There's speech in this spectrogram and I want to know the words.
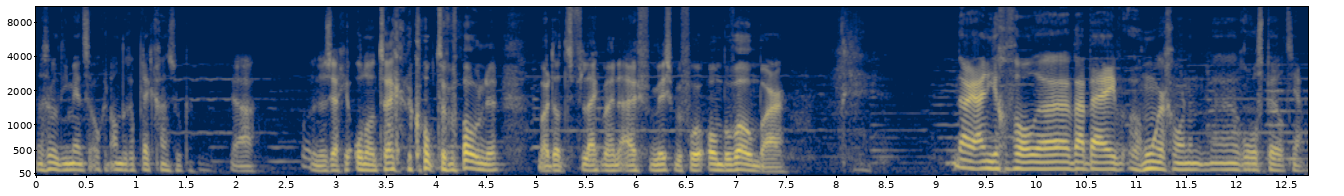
dan zullen die mensen ook een andere plek gaan zoeken. Ja, en dan zeg je onaantrekkelijk om te wonen, maar dat lijkt mij een eufemisme voor onbewoonbaar. Nou ja, in ieder geval uh, waarbij honger gewoon een uh, rol speelt, ja.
